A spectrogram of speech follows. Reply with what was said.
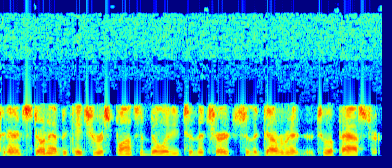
Parents, don't abdicate your responsibility to the church, to the government, to a pastor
